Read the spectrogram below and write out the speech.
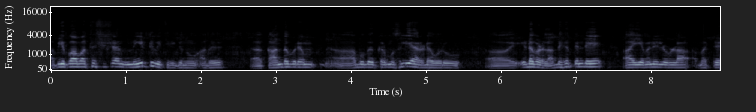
അപ്പോൾ ഇപ്പോൾ ആ വധശിക്ഷ നീട്ടിവെച്ചിരിക്കുന്നു. അത് കാന്തപുരം അബുബക്കർ മുസ്ലിയാരുടെ ഒരു ഇടപെടൽ. അദ്ദേഹത്തിന്റെ യമനിലുള്ള മറ്റ്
